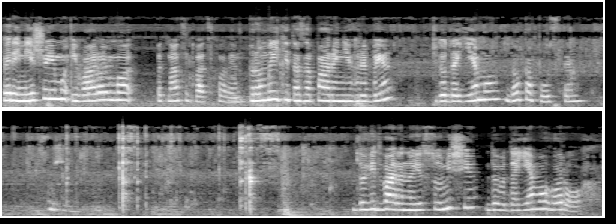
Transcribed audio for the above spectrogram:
Перемішуємо і варюємо 15-20 хвилин. Промиті та запарені гриби додаємо до капусти. До відвареної суміші додаємо горох.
